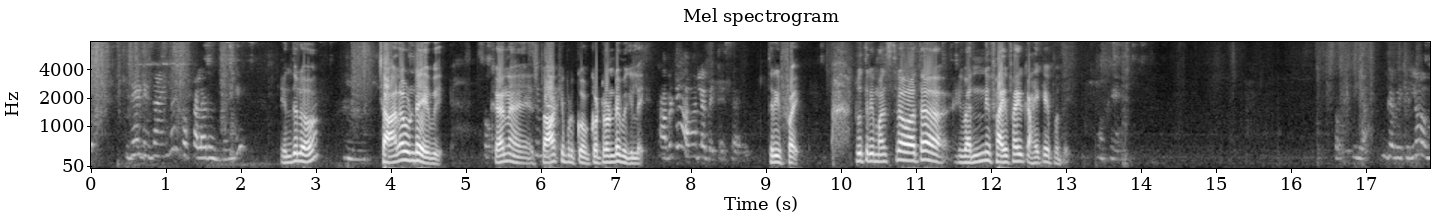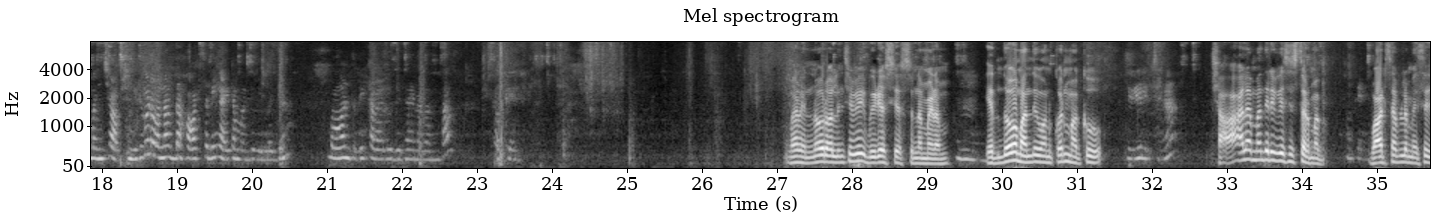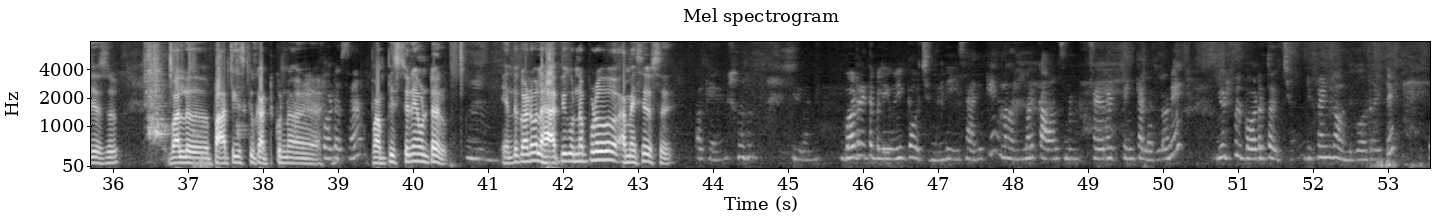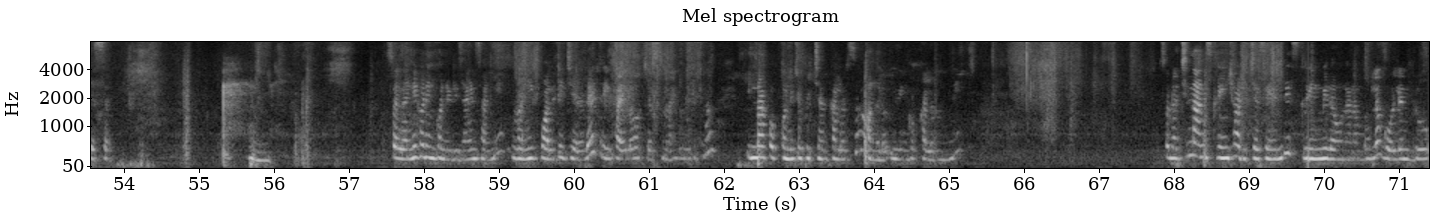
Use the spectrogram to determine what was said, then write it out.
ఇదే డిజైన్లో ఇంకొక కలర్ ఉందండి. ఇందులో చాలా ఉండే ఇవి. కానీ స్టాక్ ఇప్పుడు ఒకటి రెండే మిగిలాయి. Three five two three months తర్వాత ఇవన్నీ ఫైవ్ ఫైవ్కి హైక్ అయిపోతాయి. వీటిలో మంచి ఆప్షన్ ఇది కూడా one of the hot selling item అండి వీళ్ళ దగ్గర. బాగుంటుంది కలర్ డిజైన్ అదంతా. ఓకే మనం ఎన్నో రోజుల నుంచి వీడియోస్ చేస్తున్నాం మేడం. ఎంతో మంది కొనుక్కొని మాకు చాలా మంది రివ్యూస్ ఇస్తారు మాకు. వాట్సాప్లో మెసేజెస్ వాళ్ళు పార్టీస్కి కట్టుకున్న పంపిస్తూనే ఉంటారు. ఎందుకంటే వాళ్ళు హ్యాపీగా ఉన్నప్పుడు ఆ మెసేజ్ వస్తుంది. బార్డర్ అయితే భలే యూనిక్గా వచ్చిందండి ఈ శారీకి మన అందరికి కావాల్సిన ఫేవరెట్ పింక్ కలర్లోనే బ్యూటిఫుల్ బార్డర్తో ఇచ్చారు. డిఫరెంట్గా ఉంది బార్డర్ అయితే. ఎస్ సార్ సో ఇవన్నీ కూడా ఇంకొన్ని డిజైన్స్ అండి. ఇవన్నీ క్వాలిటీ చీరలే. త్రీ ఫైవ్లో వచ్చేస్తున్నాయి. వీటిలో ఇందాక కొన్ని చూపించాను కలర్స్ అందులో ఇది ఇంకొక కలర్ ఉంది. సో నచ్చిన దాన్ని స్క్రీన్ షాట్ ఇచ్చేసేయండి. స్క్రీన్ మీద ఉన్న నెంబర్లో గోల్డెన్ బ్లూ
